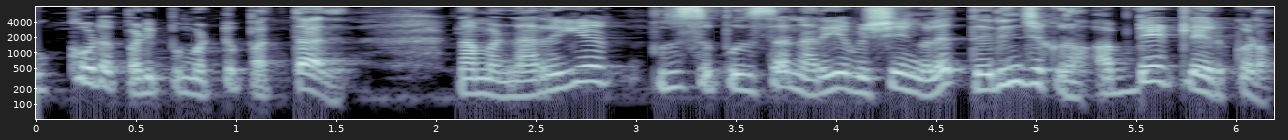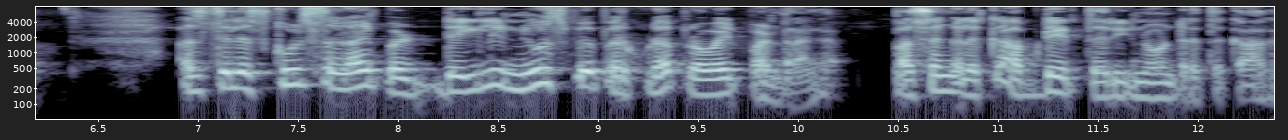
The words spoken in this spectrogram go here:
புக்கோட படிப்பு மட்டும் பத்தாது. நம்ம நிறைய புதுசு புதுசாக நிறைய விஷயங்களை தெரிஞ்சுக்கணும் அப்டேட்டில் இருக்கணும். அது சில ஸ்கூல்ஸ் எல்லாம் இப்போ டெய்லி நியூஸ் பேப்பர் கூட ப்ரொவைட் பண்ணுறாங்க பசங்களுக்கு அப்டேட் தெரியணுன்றதுக்காக.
